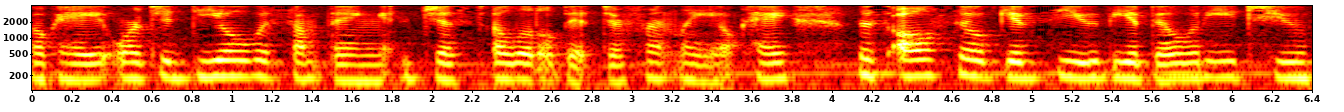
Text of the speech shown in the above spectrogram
okay, or to deal with something just a little bit differently, okay? This also gives you the ability to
